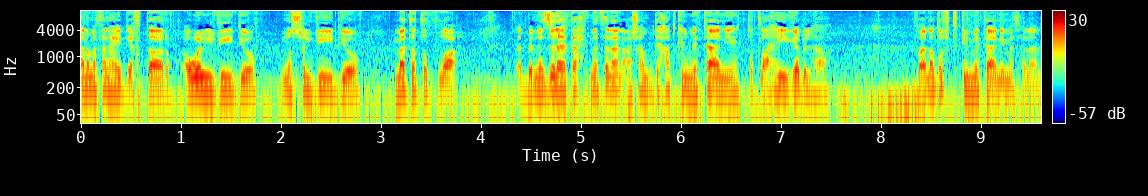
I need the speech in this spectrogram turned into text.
أنا مثلا هي بدي أختار أول الفيديو نص الفيديو متى تطلع. بنزلها تحت مثلا عشان بدي أحط كلمة تانية تطلع هي قبلها. فأنا ضفت كلمة تانية مثلا.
